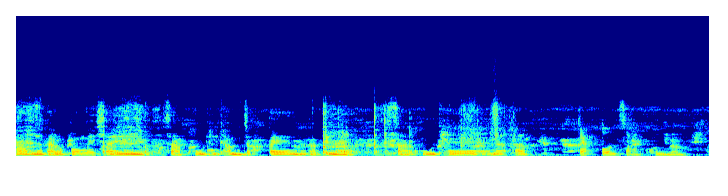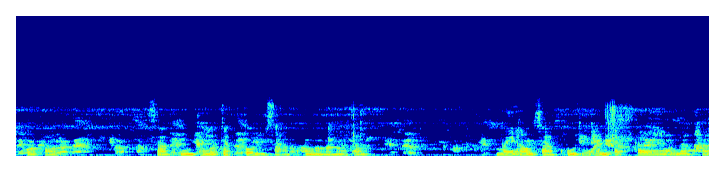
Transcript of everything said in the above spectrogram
าพนะคะแล้วก็ไม่ใช้สาคูที่ทำจากแป้งนะคะ เป็นสาคูแท้นะคะ จากต้นสาคูนะคะ สาคูแท้จากต้นสาคูนะคะ ไม่เอาสาคูที่ทำจากแป้งนะคะ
